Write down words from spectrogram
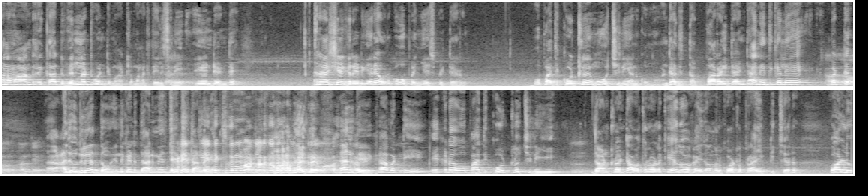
మనం ఆన్ రికార్డు విన్నటువంటి మాటలు మనకు తెలిసినవి ఏంటంటే రాజశేఖర రెడ్డి గారు ఎవరికో ఓ పని చేసి పెట్టారు. ఓ పది కోట్లు ఏమో వచ్చినాయి అనుకుందాం. అంటే అది తప్ప రైట్ అంటే అనెతికలే బట్ అది వదిలేద్దాం. ఎందుకంటే దాని మీద చర్చ. అంతే. కాబట్టి ఇక్కడ ఓ పాతి కోట్లు వచ్చినాయి. దాంట్లో అంటే అవతల వాళ్ళకి ఏదో ఒక ఐదు వందల కోట్ల ప్రాజెక్ట్ ఇచ్చారు. వాళ్ళు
